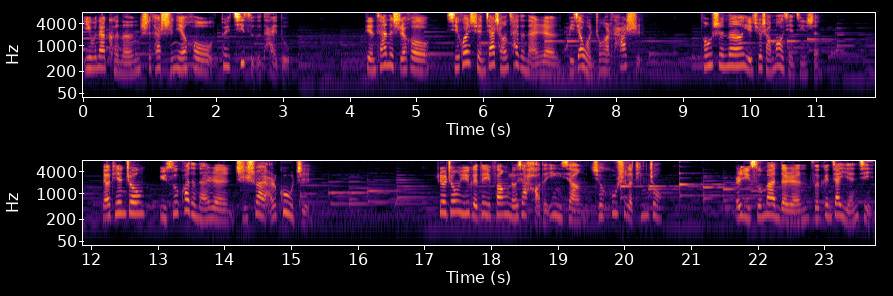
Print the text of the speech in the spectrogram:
因为那可能是他十年后对妻子的态度。点餐的时候，喜欢选家常菜的男人比较稳重而踏实，同时呢也缺少冒险精神。聊天中语速快的男人直率而固执，热衷于给对方留下好的印象，却忽视了听众；而语速慢的人则更加严谨。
